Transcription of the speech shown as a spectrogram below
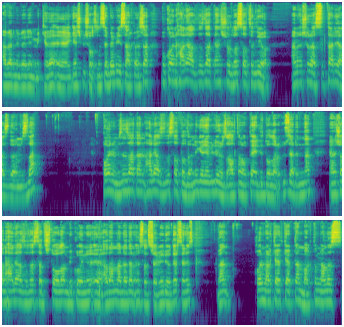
haberini vereyim bir kere. E, geçmiş olsun. Sebebi ise arkadaşlar bu coin hali hazırda zaten şurada satılıyor. Hemen şurası Star yazdığımızda coin'imizin zaten hali hazırda satıldığını görebiliyoruz. 6.50 dolar üzerinden. Yani şu an hali hazırda satışta olan bir coin'i e, adamlar neden ön satışa veriyor derseniz ben CoinMarketCap'ten baktım. Yalnız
